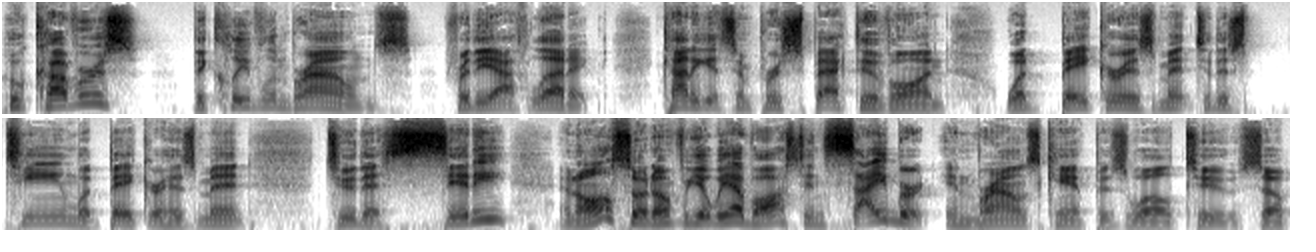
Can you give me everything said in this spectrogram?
who covers the Cleveland Browns for the Athletic. Kind of get some perspective on what Baker has meant to this team, what Baker has meant to the city, and also don't forget we have Austin Seibert in Browns camp as well too. So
